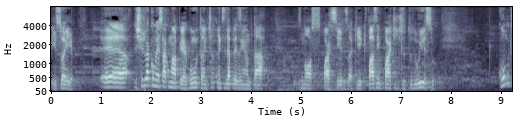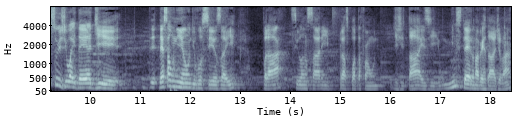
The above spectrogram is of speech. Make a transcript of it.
Isso aí. É, deixa eu já começar com uma pergunta antes de apresentar os nossos parceiros aqui que fazem parte de tudo isso. Como que surgiu a ideia de, de dessa união de vocês aí para se lançarem para as plataformas digitais e o ministério, na verdade, lá?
